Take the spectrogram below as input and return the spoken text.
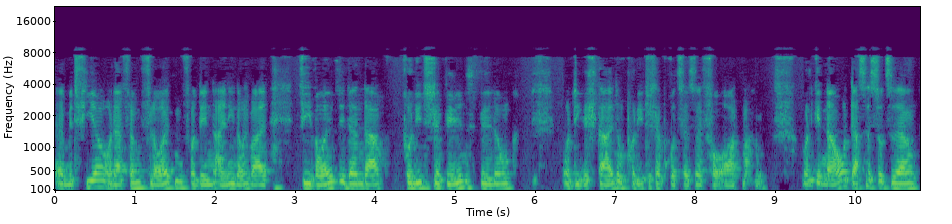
äh, mit vier oder fünf Leuten, von denen einigen noch überall, wie wollen Sie dann da politische Willensbildung und die Gestaltung politischer Prozesse vor Ort machen? Und genau das ist sozusagen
